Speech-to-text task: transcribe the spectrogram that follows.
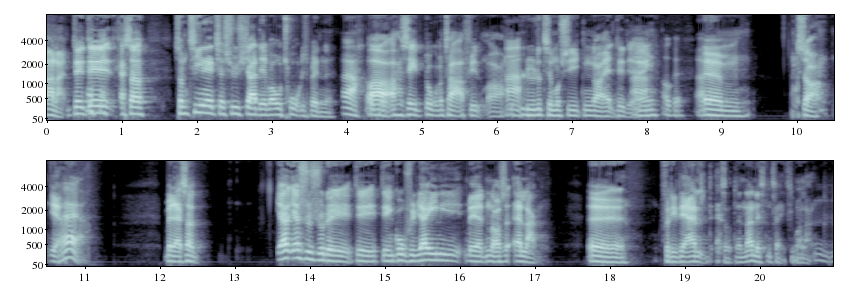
nej, nej. Det, det, altså, som teenager synes jeg, det var utrolig spændende. Ja, okay. Og, og har set dokumentarfilm og Ah. lyttet til musikken og alt det der. Ja, ikke? okay. Ja, Øhm, så, ja. ja. ja. Men altså, jeg, jeg synes jo, det, det, det er en god film. Jeg er enig med, at den også er lang. Øh, fordi det er, altså, den er næsten tre timer lang. Mm.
